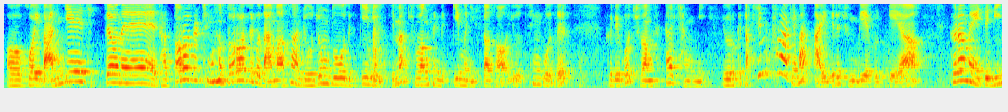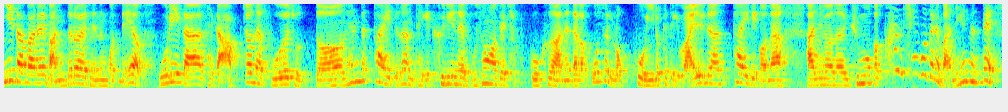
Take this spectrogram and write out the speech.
어, 거의 만개 직전에 다 떨어질 친구는 떨어지고 남아서 한 요 정도 느낌이 있지만 주황색 느낌은 있어서 요 친구들 그리고 주황 색깔 장미 요렇게 딱 심플하게만 아이들을 준비해 볼게요. 그러면 이제 미니 다발을 만들어야 되는 건데요. 우리가 제가 앞전에 보여줬던 핸드타이드는 되게 그린을 무성하게 잡고 그 안에다가 꽃을 넣고 이렇게 되게 와일드한 스타일이거나 아니면은 규모가 큰 친구들을 많이 했는데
